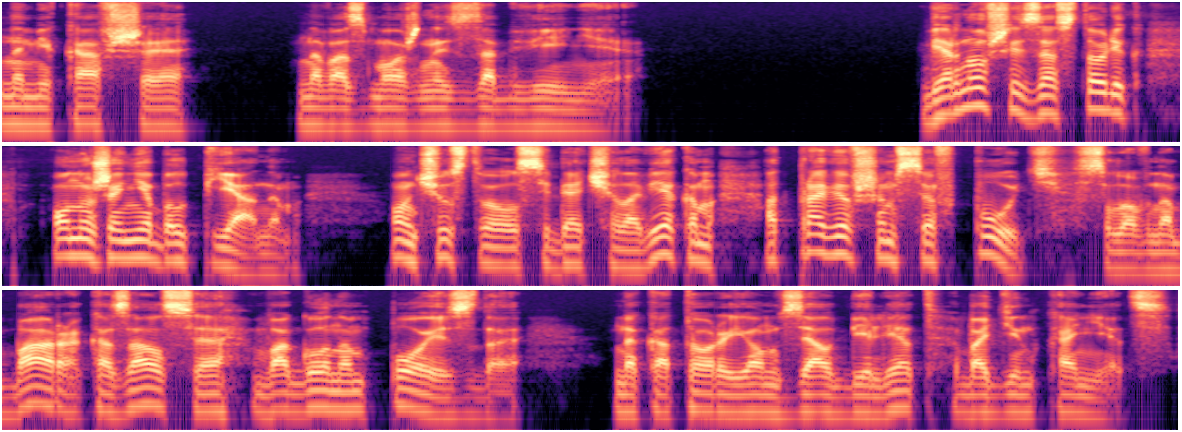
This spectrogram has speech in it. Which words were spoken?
намекавшее на возможность забвения. Вернувшись за столик, он уже не был пьяным. Он чувствовал себя человеком, отправившимся в путь, словно бар оказался вагоном поезда — на который он взял билет в один конец.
